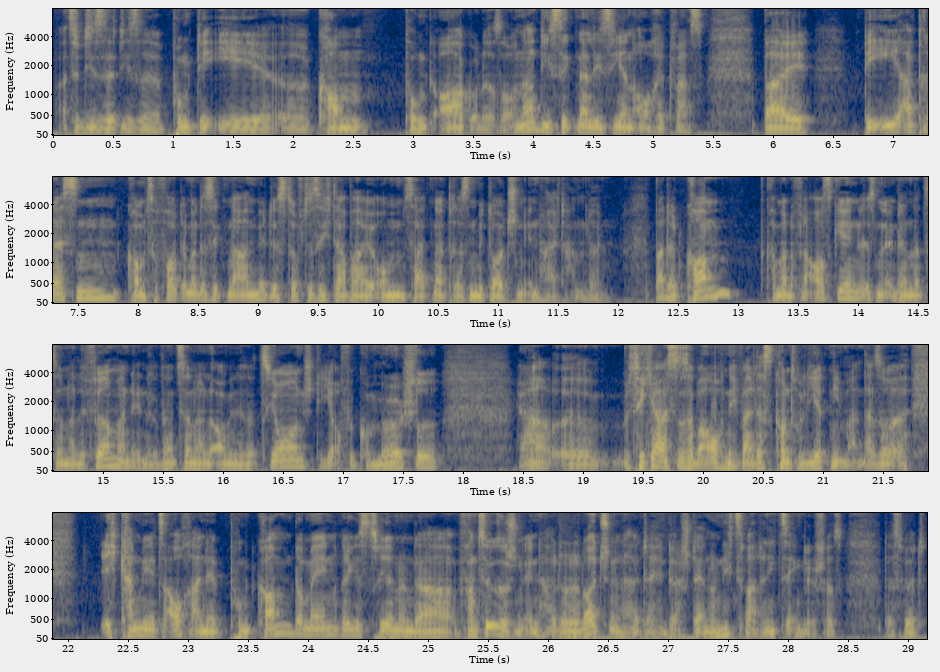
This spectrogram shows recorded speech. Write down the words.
Also diese, diese .de, äh, .com, .org oder so, ne? die signalisieren auch etwas. Bei DE-Adressen kommt sofort immer das Signal mit, es dürfte sich dabei um Seitenadressen mit deutschem Inhalt handeln. Bei .com kann man davon ausgehen, ist eine internationale Firma, eine internationale Organisation, steht auch für Commercial. Ja, äh, sicher ist es aber auch nicht, weil das kontrolliert niemand. Also äh, ich kann mir jetzt auch eine .com-Domain registrieren und da französischen Inhalt oder deutschen Inhalt dahinter stellen und nichts weiter, nichts Englisches. Das wird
